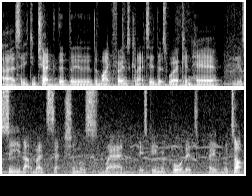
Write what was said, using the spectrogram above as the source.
Uh, so you can check that the, the microphone's connected that's working here. You'll see that red section is where it's being recorded over the top.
